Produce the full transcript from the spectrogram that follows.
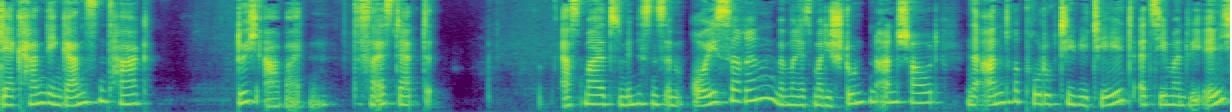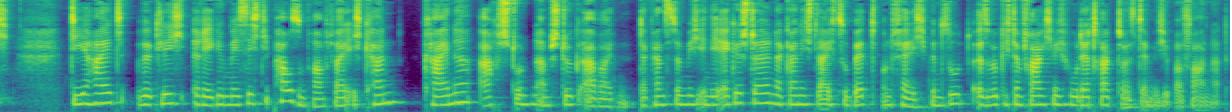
der kann den ganzen Tag durcharbeiten. Das heißt, der hat erstmal zumindestens im Äußeren, wenn man jetzt mal die Stunden anschaut, eine andere Produktivität als jemand wie ich, die halt wirklich regelmäßig die Pausen braucht, weil ich kann keine acht Stunden am Stück arbeiten. Da kannst du mich in die Ecke stellen, da kann ich gleich zu Bett und fertig. Ich bin so, also wirklich, dann frage ich mich, wo der Traktor ist, der mich überfahren hat.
